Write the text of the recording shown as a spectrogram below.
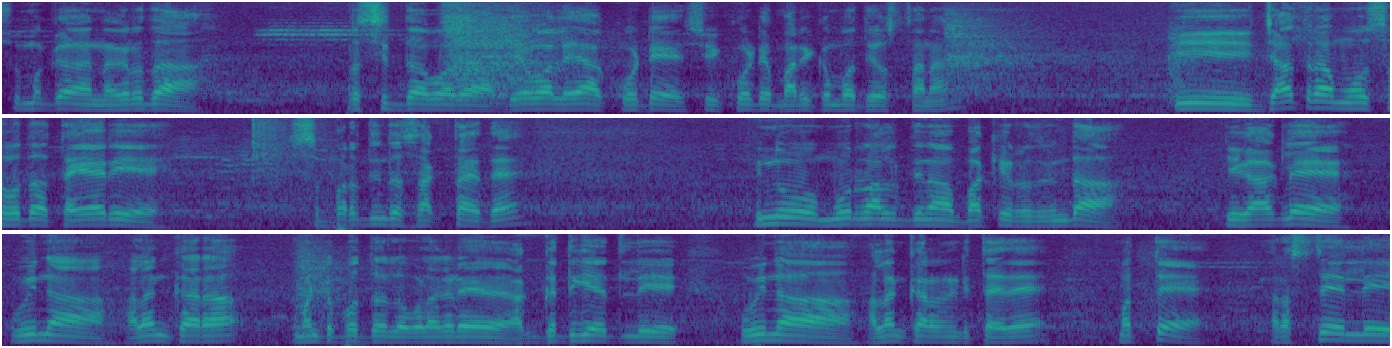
ಶಿವಮೊಗ್ಗ ನಗರದ ಪ್ರಸಿದ್ಧವಾದ ದೇವಾಲಯ ಕೋಟೆ, ಶ್ರೀ ಕೋಟೆ ಮಾರಿಕಂಬ ದೇವಸ್ಥಾನ. ಈ ಜಾತ್ರಾ ಮಹೋತ್ಸವದ ತಯಾರಿ ಭರದಿಂದ ಸಾಗ್ತಾ ಇದೆ. ಇನ್ನೂ ಮೂರು ನಾಲ್ಕು ದಿನ ಬಾಕಿ ಇರೋದ್ರಿಂದ ಈಗಾಗಲೇ ಹೂವಿನ ಅಲಂಕಾರ ಮಂಟಪದ ಒಳಗಡೆ ಗದ್ದಿಗೆಯಲ್ಲಿ ಹೂವಿನ ಅಲಂಕಾರ ನಡೀತಾ ಇದೆ. ಮತ್ತು ರಸ್ತೆಯಲ್ಲಿ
